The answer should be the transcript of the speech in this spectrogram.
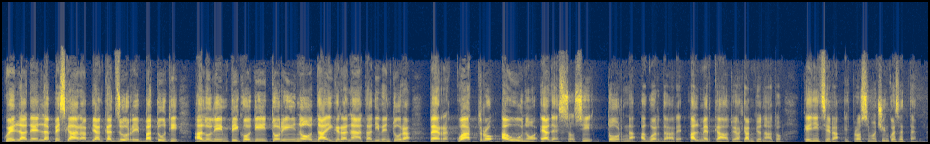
quella del Pescara, Biancazzurri battuti all'Olimpico di Torino dai Granata di Ventura per 4 a 1 e adesso si torna a guardare al mercato e al campionato che inizierà il prossimo 5 settembre.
